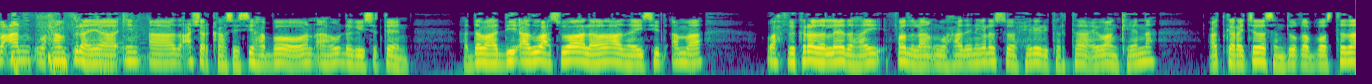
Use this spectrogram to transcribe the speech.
dabcan waxaan filayaa in aad casharkaasi si habboon ah u dhegaysateen. Haddaba haddii aad wax su'aalaho aad haysid ama wax fikrada leedahay fadlan waxaad inagala soo xiriiri kartaa ciwaankeenna. Codka rajada sanduuqa boostada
